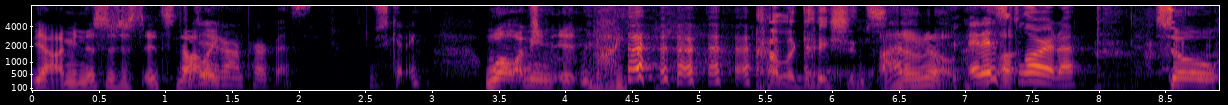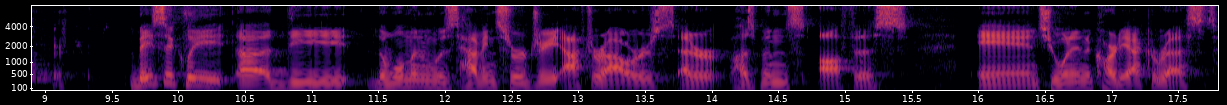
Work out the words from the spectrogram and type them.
yeah, I mean, this is just—it's They not did like. it on purpose. I'm just kidding. Well, I mean, it, Allegations. I don't know. It is Florida. So basically, uh, the the woman was having surgery after hours at her husband's office, and she went into cardiac arrest.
